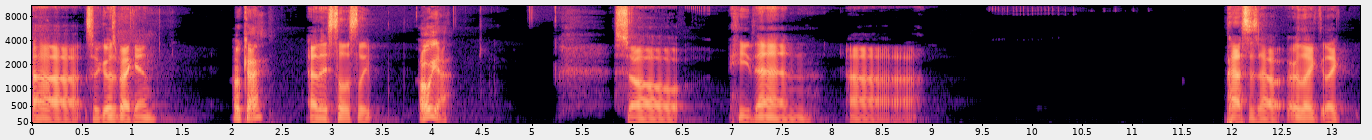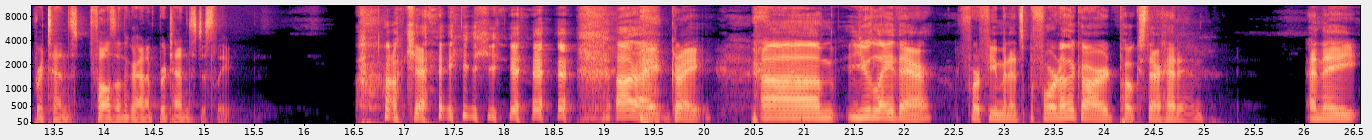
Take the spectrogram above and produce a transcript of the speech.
uh, so he goes back in. Okay. Are they still asleep? Oh yeah. So he then uh, passes out, or like like pretends, falls on the ground and pretends to sleep. Okay. All right. Great. Um, you lay there for a few minutes before another guard pokes their head in, and they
